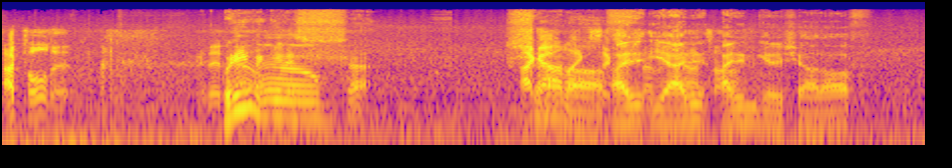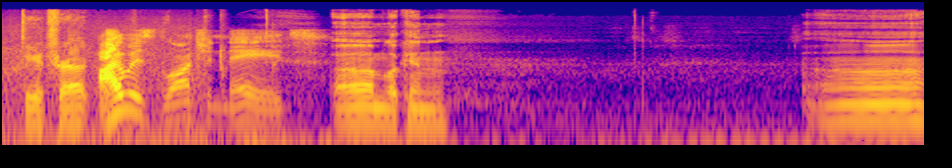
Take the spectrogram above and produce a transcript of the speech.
I pulled it. I did We didn't now. even get a shot. I got shot like off. six- I seven yeah, I didn't. I didn't get a shot off. to your truck. I was launching nades. I'm looking. Uh.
